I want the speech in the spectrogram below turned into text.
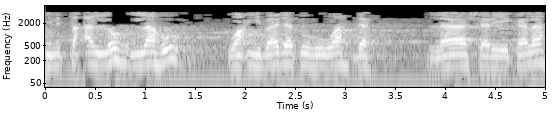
ini ta'alluh lahu wa ibadatuhu wahdah. La syarikalah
